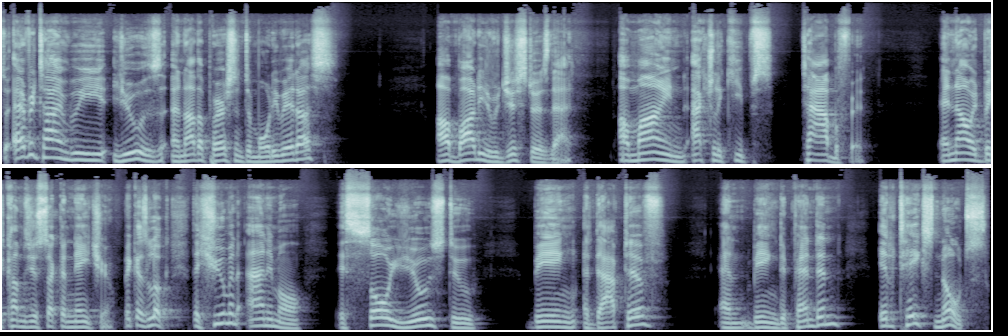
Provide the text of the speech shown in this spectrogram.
So every time we use another person to motivate us, our body registers that. Our mind actually keeps tab of it. And now it becomes your second nature. Because look, the human animal is so used to being adaptive and being dependent it takes notes.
